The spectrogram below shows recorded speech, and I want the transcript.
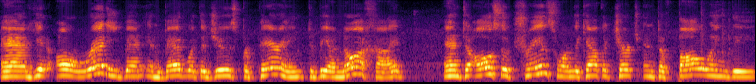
And he had already been in bed with the Jews, preparing to be a Noahide, and to also transform the Catholic Church into following the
